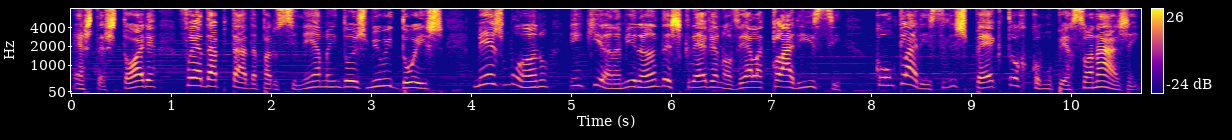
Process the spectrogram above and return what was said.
Esta história foi adaptada para o cinema em 2002, mesmo ano em que Ana Miranda escreve a novela Clarice, com Clarice Lispector como personagem.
